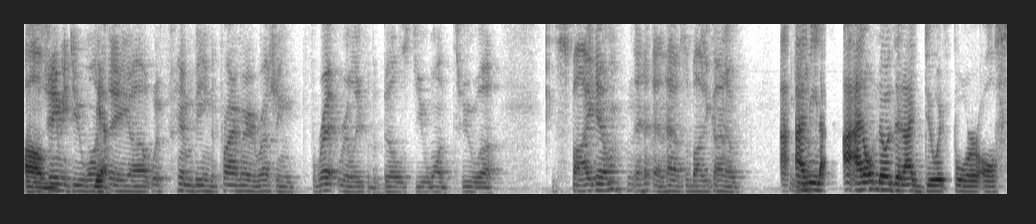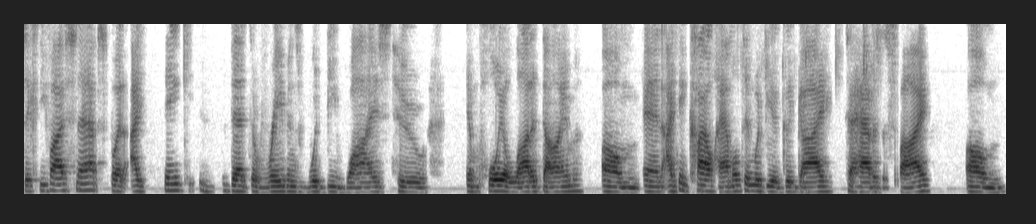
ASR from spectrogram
Um, so Jamie, do you want yeah. a uh, with him being the primary rushing threat really for the Bills? Do you want to uh, spy him and have somebody kind of? I, I mean, I don't know that I'd do it for all 65 snaps, but I think that the Ravens would be wise to employ a lot of dime. Um, and I think Kyle Hamilton would be a good guy to have as a spy. Um,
